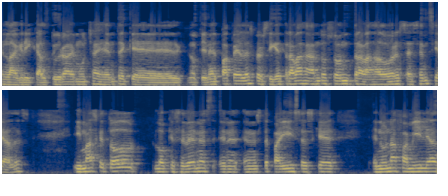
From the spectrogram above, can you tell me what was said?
en la agricultura, hay mucha gente que no tiene papeles, pero sigue trabajando. Son trabajadores esenciales. Y más que todo, lo que se ve en, este país es que en una familia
